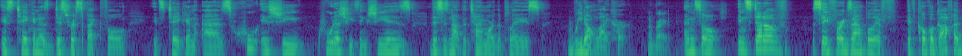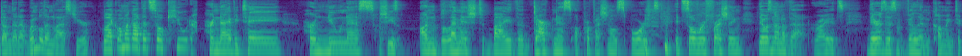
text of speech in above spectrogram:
is taken as disrespectful. It's taken as who is she? Who does she think she is? This is not the time or the place. We don't like her. right. And so instead of say for example if if Coco Goff had done that at Wimbledon last year, we're like, "Oh my god, that's so cute. Her naivete, her newness. She's unblemished by the darkness of professional sports. it's so refreshing." There was none of that, right? It's there's this villain coming to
